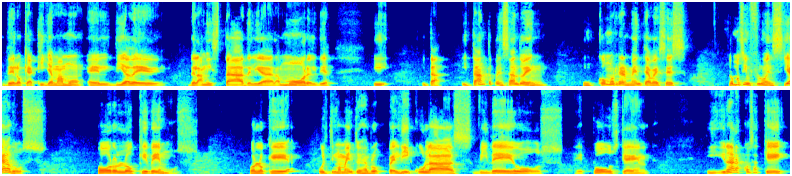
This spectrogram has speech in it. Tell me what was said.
de lo que aquí llamamos el día de, la amistad, el día del amor, el día. Y, y, tanto pensando en, en cómo realmente a veces somos influenciados por lo que vemos, por lo que últimamente, por ejemplo, películas, videos, eh, posts que y, una de las cosas que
